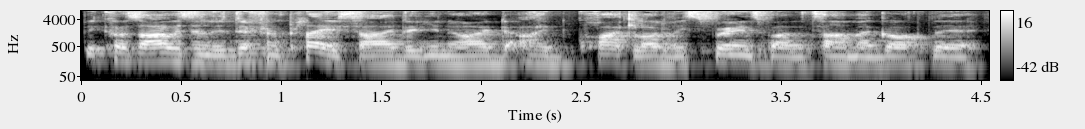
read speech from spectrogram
because I was in a different place. I'd, you know, I'd, I'd quite a lot of experience by the time I got there.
